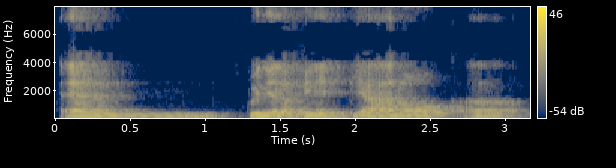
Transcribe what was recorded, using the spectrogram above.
Ehm, quindi alla fine il piano eh,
